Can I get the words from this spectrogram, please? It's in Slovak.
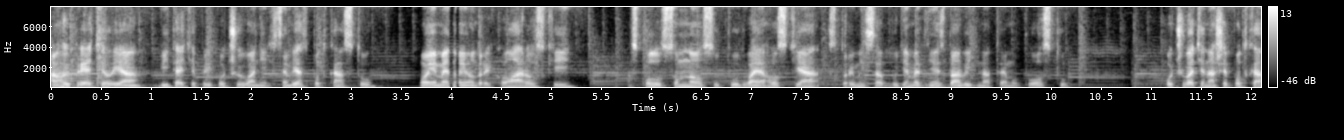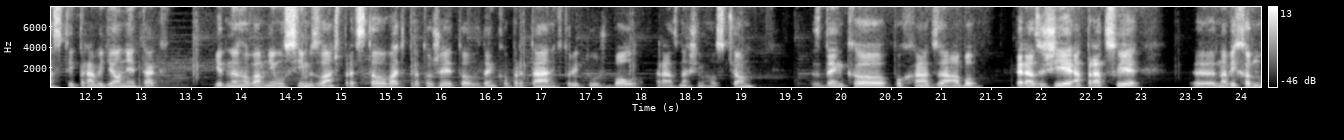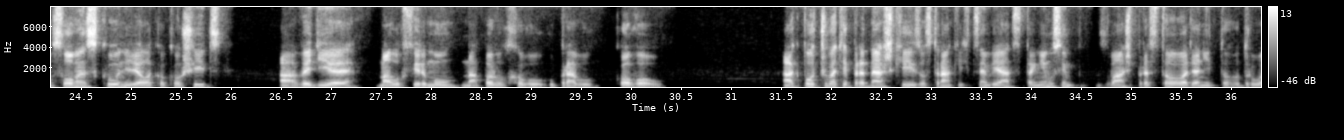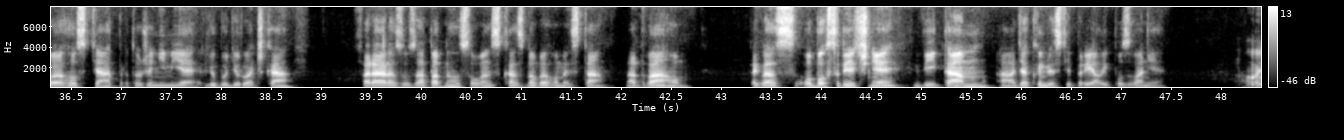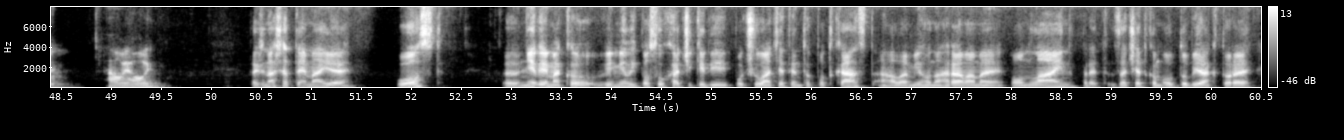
Ahoj priatelia, vítajte pri počúvaní Chcem viac podcastu. Moje meno je Ondrej Kolárovský a spolu so mnou sú tu dvaja hostia, s ktorými sa budeme dnes baviť na tému pôstu. Počúvate naše podcasty pravidelne, tak jedného vám nemusím zvlášť predstavovať, pretože je to Zdenko Brtáň, ktorý tu už bol raz našim hosťom. Zdenko pochádza, alebo teraz žije a pracuje e, na východnom Slovensku, nedaleko Košíc a vedie malú firmu na povrchovú úpravu kovov. Ak počúvate prednášky zo stránky Chcem viac, tak nemusím zvlášť predstavovať ani toho druhého hostia, pretože ním je Ľubo Ďuračka, farára zo západného Slovenska, z Nového mesta nad Váhom. Tak vás oboch srdečne vítam a ďakujem, že ste prijali pozvanie. Ahoj. Ahoj, ahoj. Takže naša téma je pôst. E, neviem, ako vy, milí posluchači, kedy počúvate tento podcast, ale my ho nahrávame online pred začiatkom obdobia, ktoré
